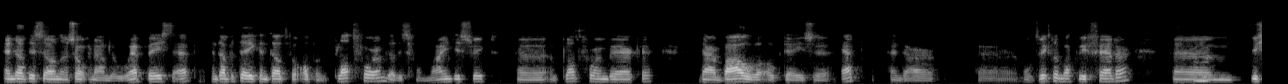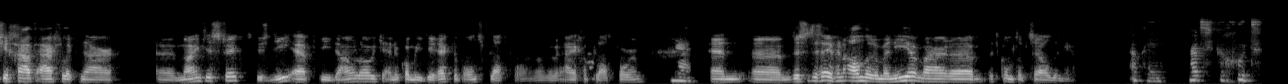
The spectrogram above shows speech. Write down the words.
En dat is dan een zogenaamde web-based app. En dat betekent dat we op een platform, dat is van Mind District, uh, een platform werken. Daar bouwen we ook deze app en daar uh, ontwikkelen we ook weer verder. Um, mm. Dus je gaat eigenlijk naar uh, Mind District, dus die app die download je en dan kom je direct op ons platform. We hebben een eigen platform. Ja. En, uh, dus het is even een andere manier, maar uh, het komt op hetzelfde neer. Oké, okay, hartstikke goed.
